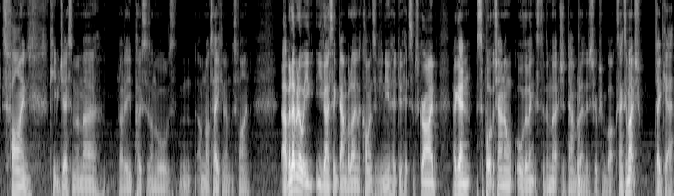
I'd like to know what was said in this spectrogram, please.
It's fine. Keep Jason Momoa bloody posters on the walls. I'm not taking them. It's fine. Uh, but let me know what you, you, guys think down below in the comments. If you're new here, do hit subscribe. Again, support the channel. All the links to the merch are down below in the description box. Thanks so much. Take care.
